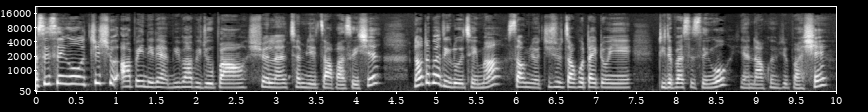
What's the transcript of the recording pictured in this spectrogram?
အစီအစဉ်ကိုကြည့်ရှုအားပေးနေတဲ့မိဘဗီဒီယိုပေါင်းရှင်လန်းချမ်းမြေကြပါစေရှင်။နောက်တစ်ပတ်ဒီလိုအချိန်မှာစောင့်မျှော်ကြည့်ရှုကြဖို့တိုက်တွန်းရင်ဒီတစ်ပတ်စီစဉ်ကိုရန်နာခွင့်ပြုပါရှင်။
